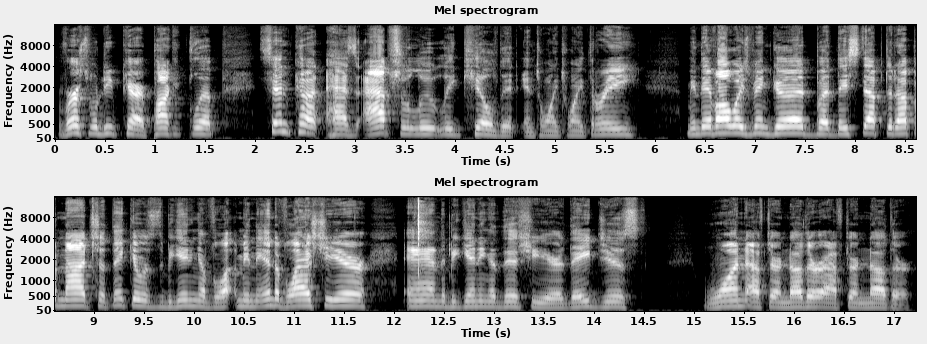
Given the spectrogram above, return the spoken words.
Reversible deep carry pocket clip. Sencut has absolutely killed it in 2023. I mean, they've always been good, but they stepped it up a notch. I think it was the beginning of, I mean, the end of last year and the beginning of this year. They just one after another after another.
